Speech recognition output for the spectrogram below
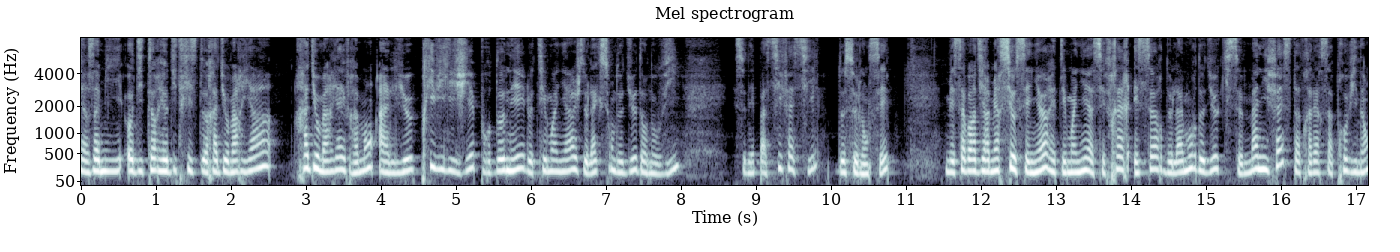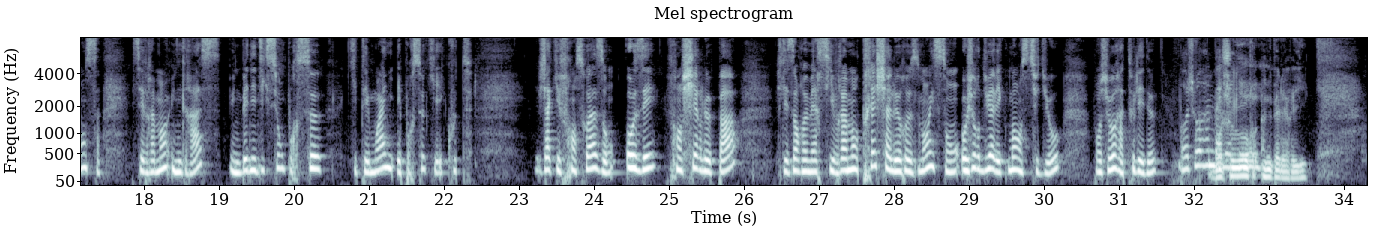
Chers amis auditeurs et auditrices de Radio Maria, Radio Maria est vraiment un lieu privilégié pour donner le témoignage de l'action de Dieu dans nos vies. Ce n'est pas si facile de se lancer, mais savoir dire merci au Seigneur et témoigner à ses frères et sœurs de l'amour de Dieu qui se manifeste à travers sa providence, c'est vraiment une grâce, une bénédiction pour ceux qui témoignent et pour ceux qui écoutent. Jacques et Françoise ont osé franchir le pas. Je les en remercie vraiment très chaleureusement. Ils sont aujourd'hui avec moi en studio. Bonjour à tous les deux. Bonjour Anne-Valérie. Bonjour Anne-Valérie.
